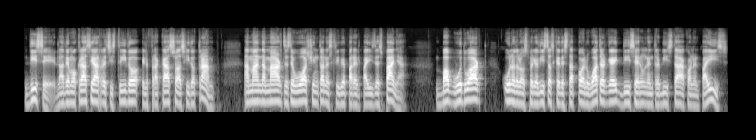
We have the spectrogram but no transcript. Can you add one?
dice, la democracia ha resistido, el fracaso ha sido Trump. Amanda Mars desde Washington escribe para el país de España. Bob Woodward, uno de los periodistas que destapó el Watergate, dice en una entrevista con el país,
